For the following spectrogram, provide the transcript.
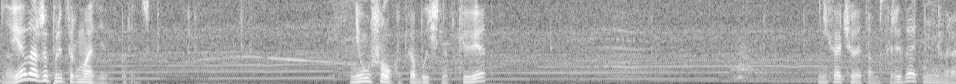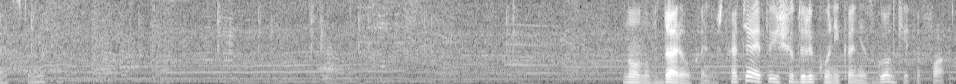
Но я даже притормозил, в принципе. Не ушел, как обычно, в кювет. Не хочу я там срезать, мне не нравится то место. Но он вдарил, конечно. Хотя это еще далеко не конец гонки, это факт.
